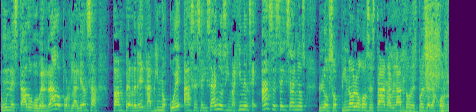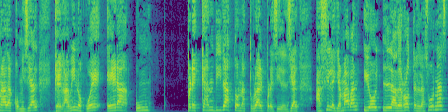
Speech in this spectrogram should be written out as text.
un estado gobernado por la alianza PAN-PRD Gabino Cue hace seis años. Imagínense, hace seis años los opinólogos estaban hablando después de la jornada comicial que Gabino Cue era un precandidato natural presidencial. Así le llamaban y hoy la derrota en las urnas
